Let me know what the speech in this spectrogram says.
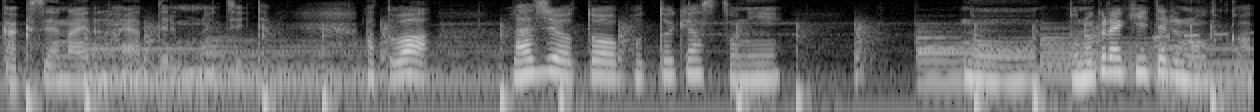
学生の間で流行っているものについて。あとはラジオとポッドキャストにのどのくらい聞いてるのとか。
